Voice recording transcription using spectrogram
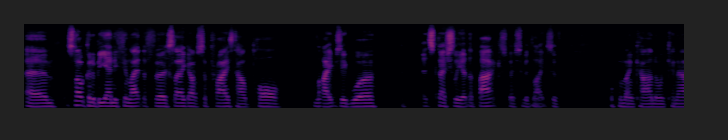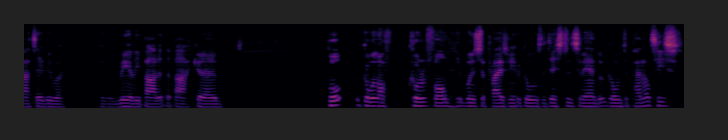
Um, it's not going to be anything like the first leg. I was surprised how poor Leipzig were, especially at the back, especially with likes of Upamecano and Konate. They were they were really bad at the back. Um, but going off current form, it wouldn't surprise me if it goes the distance and they end up going to penalties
